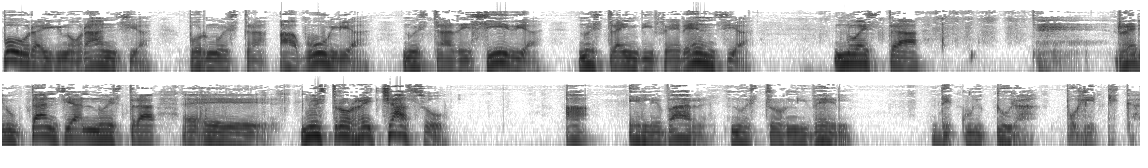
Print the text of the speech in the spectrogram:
pura ignorancia, por nuestra abulia, nuestra desidia, nuestra indiferencia, nuestra reluctancia, nuestra, eh, eh, nuestro rechazo a elevar nuestro nivel de cultura política.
